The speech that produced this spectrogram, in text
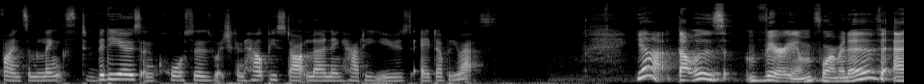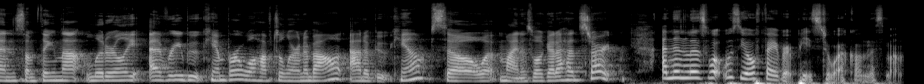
find some links to videos and courses which can help you start learning how to use AWS. Yeah, that was very informative and something that literally every boot camper will have to learn about at a boot camp. So might as well get a head start. And then Liz, what was your favorite piece to work on this month?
